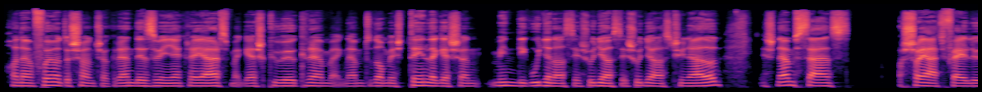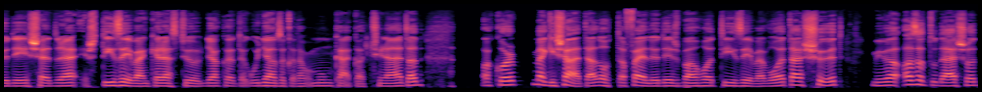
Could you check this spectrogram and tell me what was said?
hanem folyamatosan csak rendezvényekre jársz, meg esküvőkre, meg nem tudom, és ténylegesen mindig ugyanazt és ugyanazt és ugyanazt csinálod, és nem szánsz a saját fejlődésedre, és tíz éven keresztül gyakorlatilag ugyanazokat a munkákat csináltad, akkor meg is álltál ott a fejlődésben, ahol tíz éve voltál, sőt, mivel az a tudásod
